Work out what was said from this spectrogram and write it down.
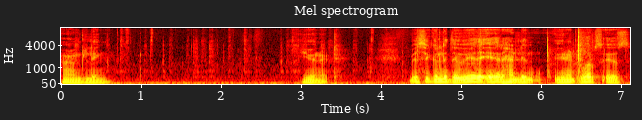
handling unit. Basically, the way the air handling unit works is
